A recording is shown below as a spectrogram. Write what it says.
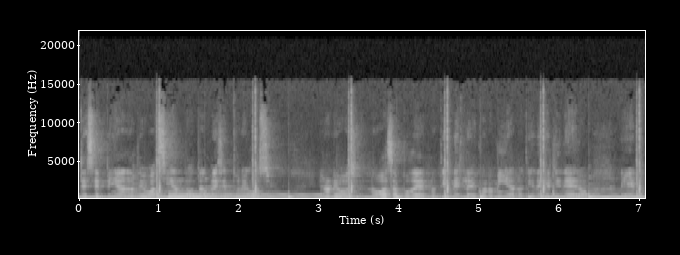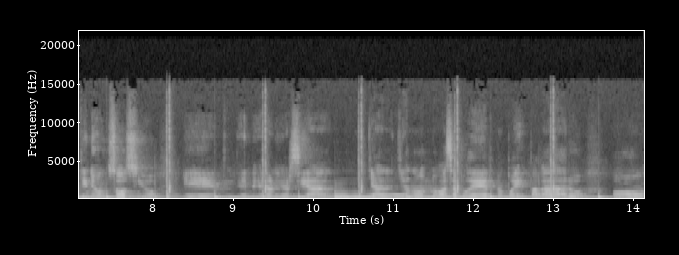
desempeñándote o haciendo, tal vez en tu negocio, en un negocio, no vas a poder, no tienes la economía, no tienes el dinero, eh, no tienes un socio, eh, en, la universidad ya, ya no, no, vas a poder, no puedes pagar o, o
